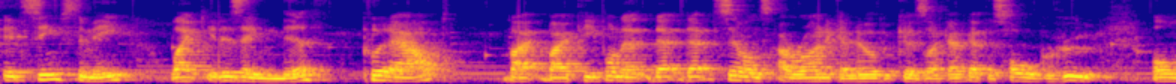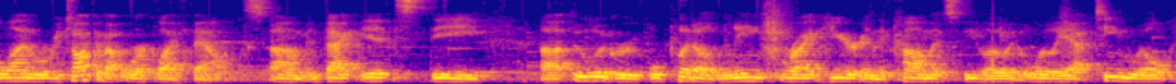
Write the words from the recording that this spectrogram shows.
it seems to me like it is a myth put out by, by people. Now that that sounds ironic, I know, because like I've got this whole group online where we talk about work life balance. Um, in fact, it's the uh, Oola group. We'll put a link right here in the comments below. The Oily App team will,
